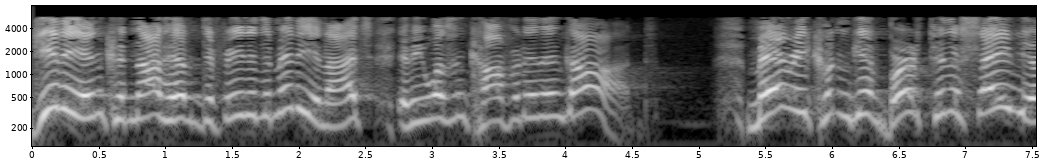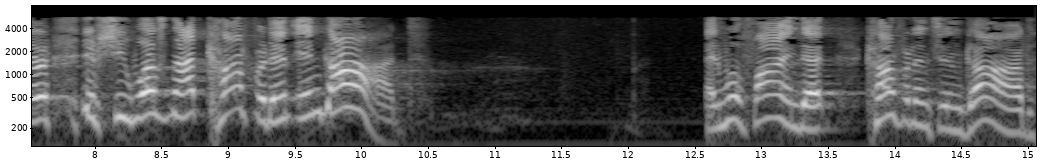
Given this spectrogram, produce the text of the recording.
Gideon could not have defeated the Midianites if he wasn't confident in God. Mary couldn't give birth to the Savior if she was not confident in God. And we'll find that confidence in God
